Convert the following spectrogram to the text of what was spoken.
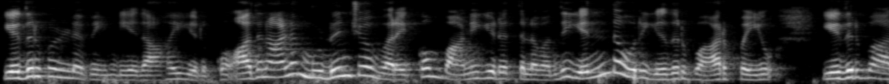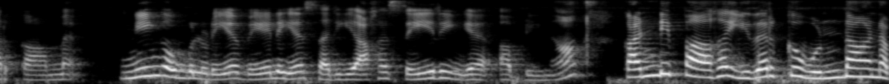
எதிர்கொள்ள வேண்டியதாக இருக்கும். அதனால் முடிஞ்ச வரைக்கும் பணியிடத்தில் வந்து எந்த ஒரு எதிர்பார்ப்பையும் எதிர்பார்க்காம நீங்கள் உங்களுடைய வேலையை சரியாக செய்கிறீங்க அப்படின்னா கண்டிப்பாக இதற்கு உண்டான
